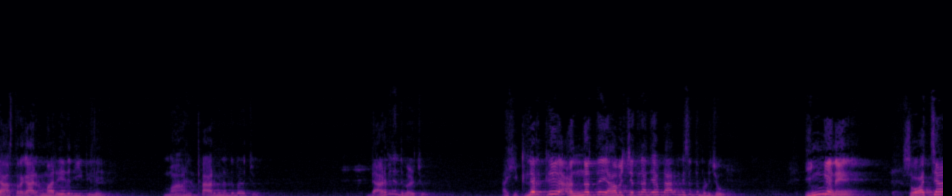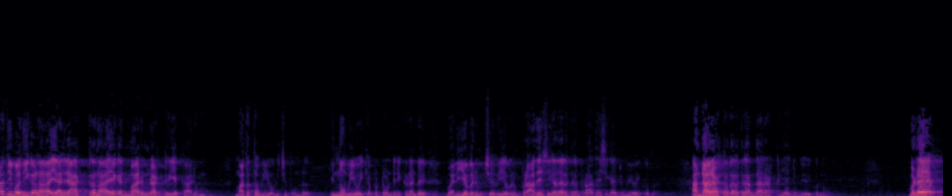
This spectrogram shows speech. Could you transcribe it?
ശാസ്ത്രകാരന്മാർ എഴുതിയിട്ടില്ലേ? മാറി ഡാർവിൻ എന്ത് പഴച്ചു ഡാർവിൻ എന്ത് പഴച്ചു ആ ഹിറ്റ്ലർക്ക് അന്നത്തെ ആവശ്യത്തിന് അദ്ദേഹം ഡാർവിനിസത്തെ പിടിച്ചു. ഇങ്ങനെ സ്വേച്ഛാധിപതികളായ രാഷ്ട്രനായകന്മാരും രാഷ്ട്രീയക്കാരും മതത്തെ ഉപയോഗിച്ചിട്ടുണ്ട്. ഇന്നും ഉപയോഗിക്കപ്പെട്ടുകൊണ്ടിരിക്കുന്നുണ്ട്. വലിയവരും ചെറിയവരും പ്രാദേശിക തലത്തിൽ പ്രാദേശികമായിട്ട് ഉപയോഗിക്കുന്നു. അന്താരാഷ്ട്ര തലത്തിൽ അന്താരാഷ്ട്രീയമായിട്ട് ഉപയോഗിക്കുന്നു. ഇവിടെ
